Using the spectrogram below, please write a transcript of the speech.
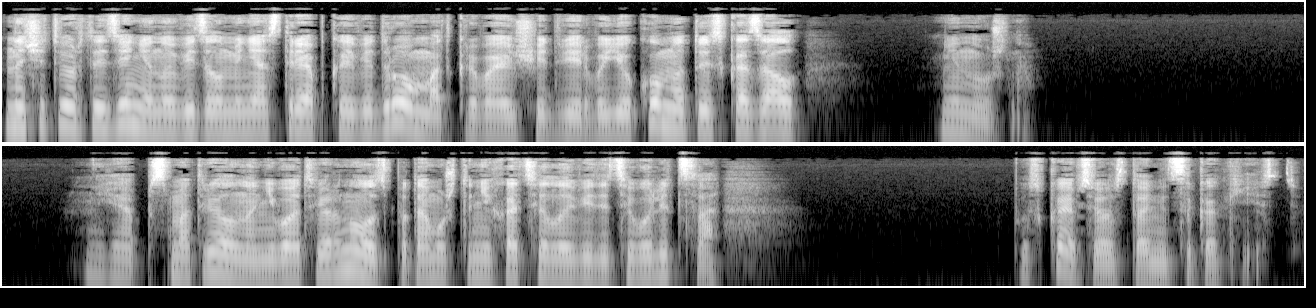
На четвертый день он увидел меня с тряпкой и ведром, открывающей дверь в ее комнату, и сказал «Не нужно». Я посмотрела на него отвернулась, потому что не хотела видеть его лица. Пускай все останется как есть.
